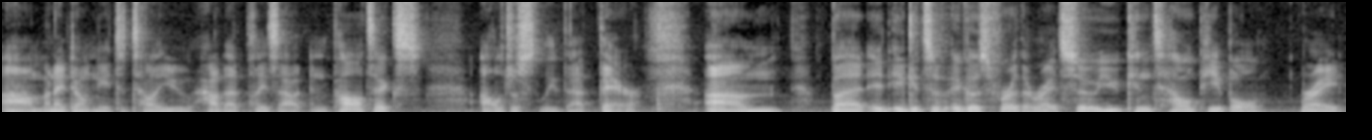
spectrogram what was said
Um, and I don't need to tell you how that plays out in politics. I'll just leave that there. Um, but it, it gets it goes further, right? So you can tell people, right,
